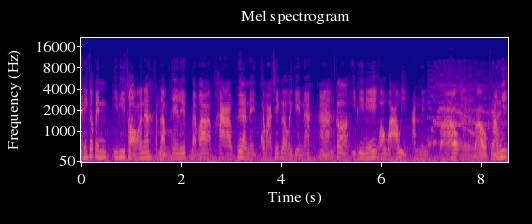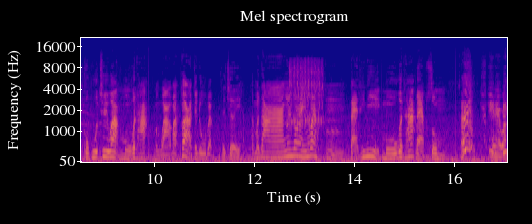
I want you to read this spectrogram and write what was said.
อันนี้ก็เป็น EP 2แล้วนะสำหรับเพลย์ลิสต์แบบว่าพาเพื่อนในสมาชิกเราไปกินนะ อ่า ก็ EP นี้ว้าวๆอีกอันหนึ่งว้าวเออว้าวแค่ไหเอานงี้กูพูดชื่อว่าหมูกระทะมึงว้าวป่ะ ก็อาจจะดูแบบเฉยธรรมดาง่อยๆใช่ป่ะแต่ที่นี่หมูกระทะแบบสุ่มๆ ยังไงวะ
